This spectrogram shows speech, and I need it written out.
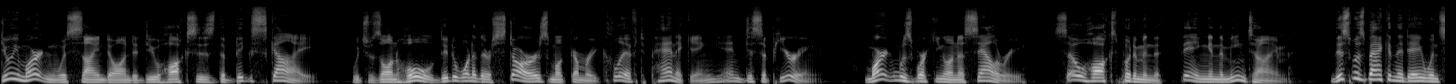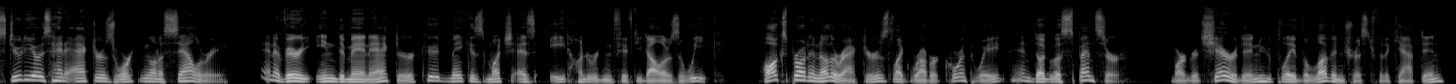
Dewey Martin was signed on to do Hawks' The Big Sky, which was on hold due to one of their stars, Montgomery Clift, panicking and disappearing. Martin was working on a salary, so Hawks put him in the thing in the meantime. This was back in the day when studios had actors working on a salary, and a very in demand actor could make as much as $850 a week. Hawks brought in other actors like Robert Cornthwaite and Douglas Spencer. Margaret Sheridan, who played the love interest for the captain,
